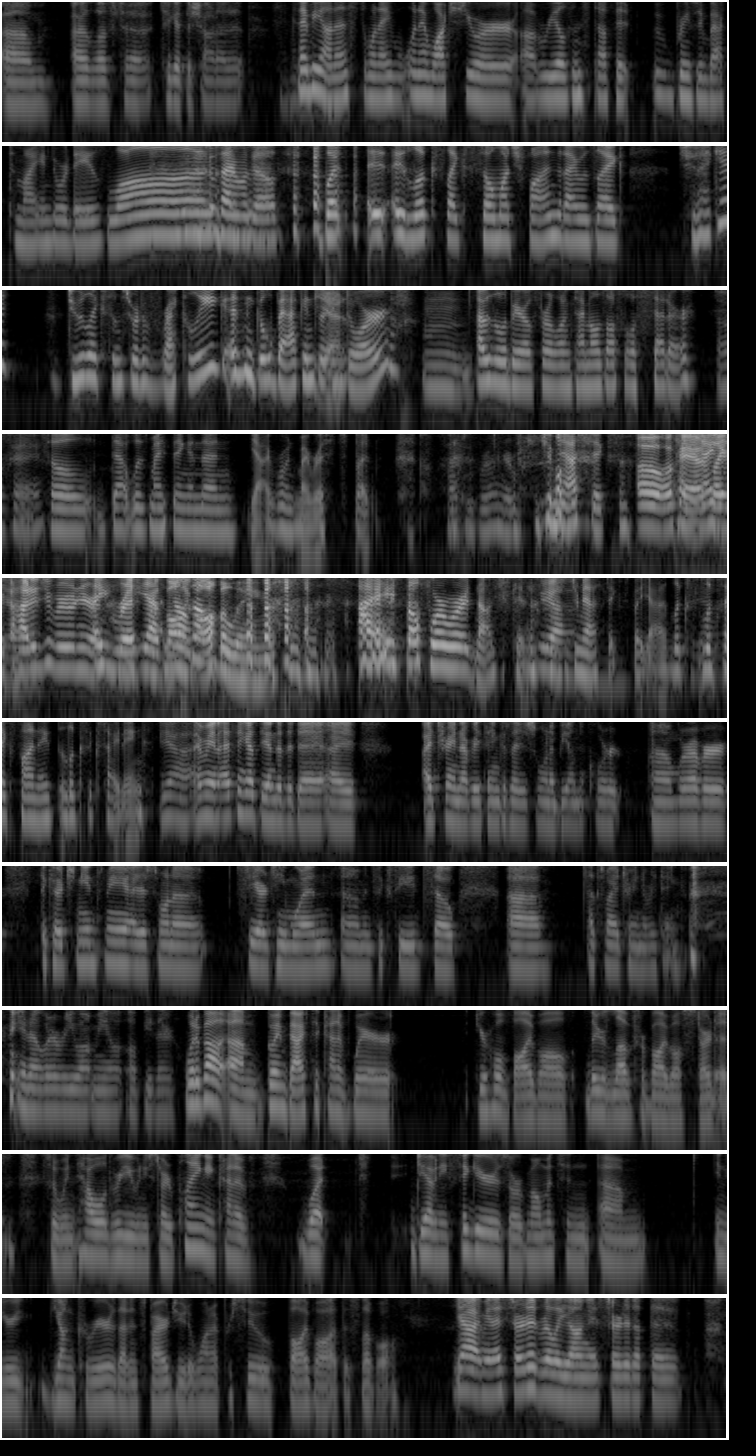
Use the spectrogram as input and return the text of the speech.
um, I would love to to get the shot at it. Can I be honest? When I when I watched your uh, reels and stuff, it brings me back to my indoor days long time ago. But it, it looks like so much fun that I was like, should I get do like some sort of rec league and go back into Yes. indoor? Mm, I was a libero for a long time. I was also a setter, okay. so that was my thing. And then yeah, I ruined my wrists, but How did you ruin your? gymnastics. Oh, okay. I was like, how did you ruin your I- wrist yeah, with no. volleyball? Humbling. I fell forward. No, I'm just kidding. Yeah. It's gymnastics, but yeah, it looks Yeah. looks like fun. It, it looks exciting. Yeah, I mean, I think at the end of the day, I I train everything because I just want to be on the court. Um, wherever the coach needs me, I just want to see our team win um, and succeed. So uh, that's why I train everything. you know, wherever you want me, I'll, I'll be there. What about um, going back to kind of where your whole volleyball, your love for volleyball started? So when, how old were you when you started playing, and kind of what do you have any figures or moments in um, in your young career that inspired you to want to pursue volleyball at this level? Yeah, I mean, I started really young. I started at the,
